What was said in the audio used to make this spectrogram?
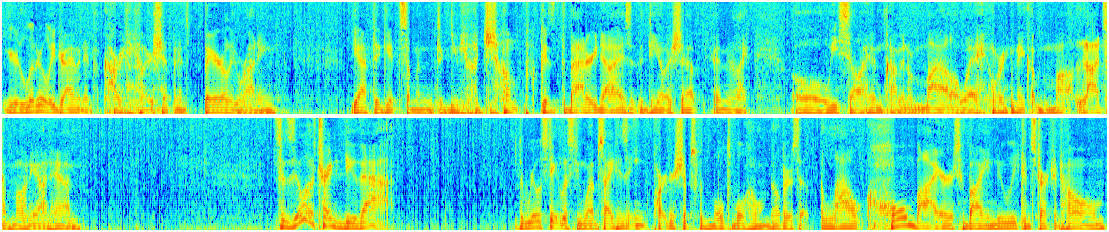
you're literally driving at the car dealership and it's barely running. You have to get someone to give you a jump because the battery dies at the dealership, and they're like, "Oh, we saw him coming a mile away. We're gonna make mo- lots of money on him." So Zillow is trying to do that. The real estate listing website has inked partnerships with multiple home builders that allow home buyers who buy a newly constructed home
